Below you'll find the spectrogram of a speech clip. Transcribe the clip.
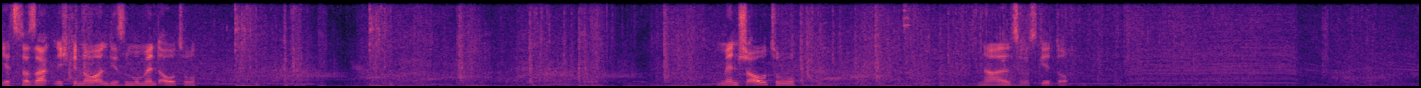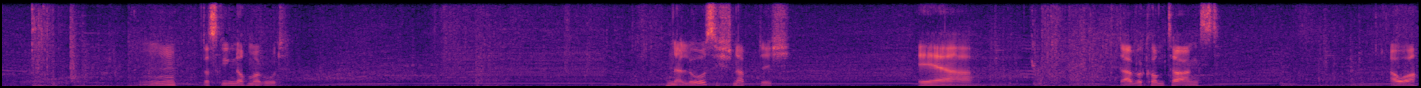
Jetzt versagt nicht genau an diesem Moment Auto. Mensch, Auto. Na also, es geht doch. Hm, das ging noch mal gut. Na los, ich schnapp dich. Ja. Da bekommt er Angst. Aua.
